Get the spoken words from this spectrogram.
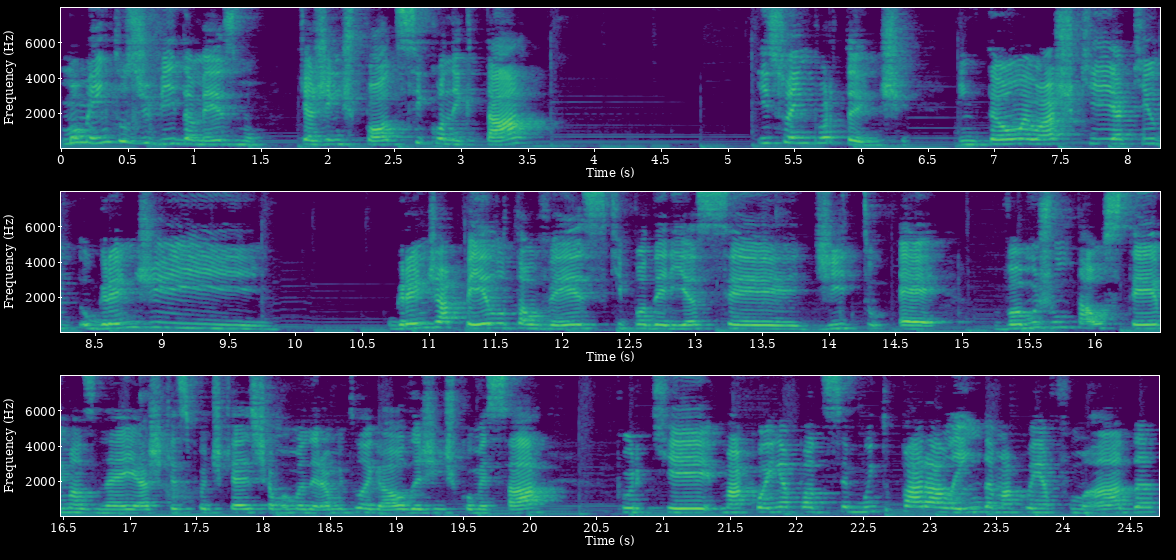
momentos de vida mesmo que a gente pode se conectar, isso é importante. Então eu acho que aqui o, o grande o grande apelo talvez que poderia ser dito é vamos juntar os temas, né? E acho que esse podcast é uma maneira muito legal da gente começar, porque maconha pode ser muito para além da maconha fumada,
